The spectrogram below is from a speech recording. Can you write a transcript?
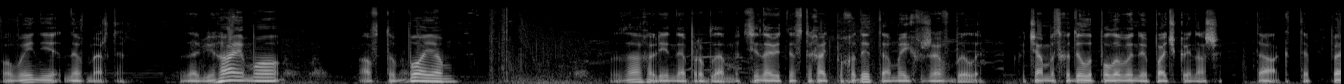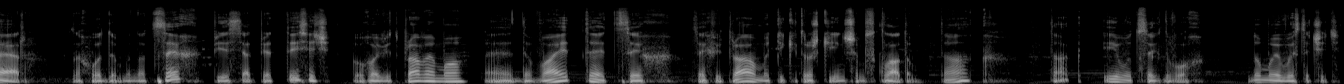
повинні не вмерти. Забігаємо автобоєм. Взагалі не проблема. Ці навіть не встигають походити, а ми їх вже вбили. Хоча ми сходили половиною пачкою нашої. Так, тепер заходимо на цих 55 тисяч. Кого відправимо? Е, давайте цих, цих відправимо тільки трошки іншим складом. Так, так, і оцих двох. Думаю, вистачить.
